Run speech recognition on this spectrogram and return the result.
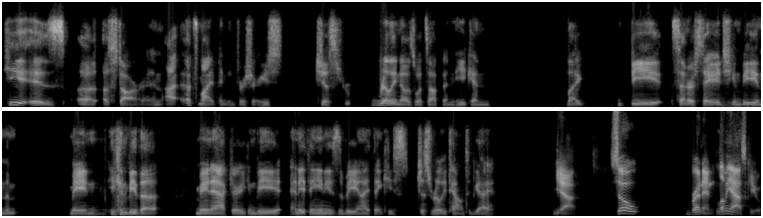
he is a, a star, and I, that's my opinion for sure. He's just really knows what's up, and he can like be center stage. He can be in the main. He can be the main actor. He can be anything he needs to be, and I think he's just really talented guy. Yeah. So Brennan, let me ask you,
